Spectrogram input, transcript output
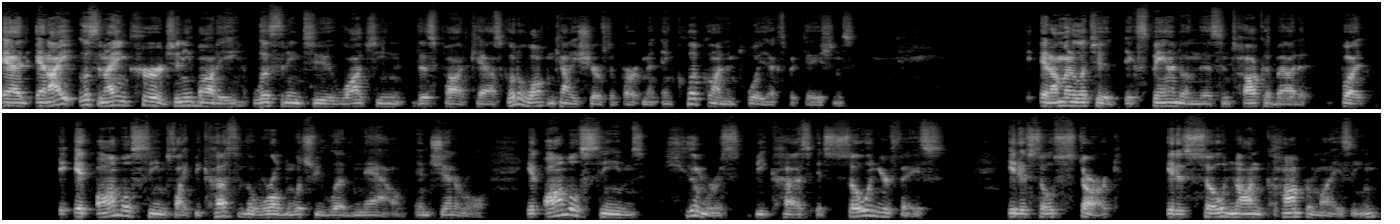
and and I listen, I encourage anybody listening to watching this podcast, go to Walton County Sheriff's Department and click on employee expectations. And I'm going to let you expand on this and talk about it, but it, it almost seems like because of the world in which we live now in general, it almost seems humorous because it's so in your face, it is so stark, it is so non-compromising.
